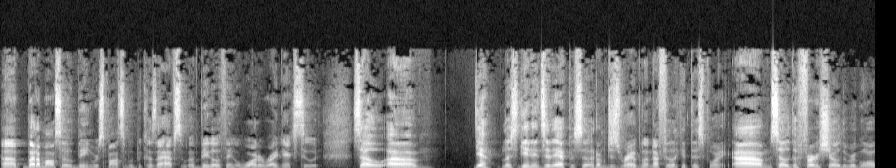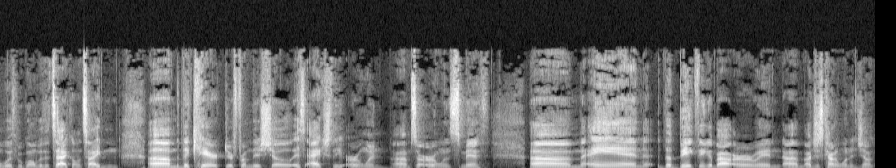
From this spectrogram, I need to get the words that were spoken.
Um, but I'm also being responsible because I have some, a big old thing of water right next to it. So, um, yeah, let's get into the episode. I'm just rambling. I feel like at this point. Um, so the first show that we're going with, we're going with Attack on Titan. Um, the character from this show is actually Erwin. Um, so Erwin Smith. Um, and the big thing about Erwin, um, I just kind of want to jump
